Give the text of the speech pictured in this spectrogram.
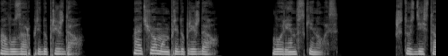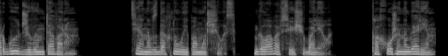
Алузар предупреждал. О чем он предупреждал? Лориан вскинулась. что здесь торгуют живым товаром. Тиана вздохнула и поморщилась. Голова все еще болела. Похоже на гарем.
